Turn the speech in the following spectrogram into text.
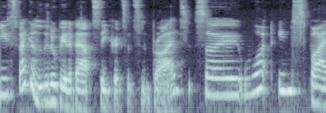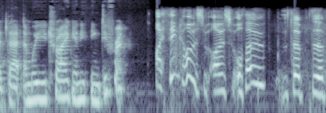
You've spoken a little bit about Secrets at St Bride's. So, what inspired that, and were you trying anything different? I think I was. I was. Although the the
